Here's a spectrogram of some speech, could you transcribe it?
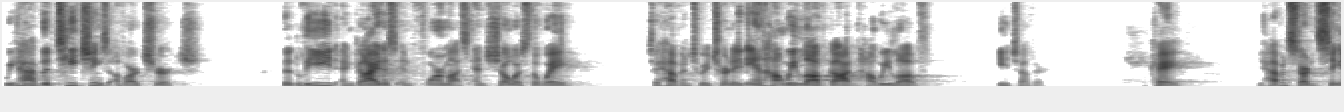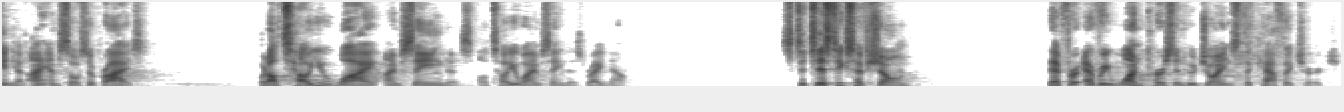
We have the teachings of our church that lead and guide us, inform us, and show us the way to heaven, to eternity, and how we love God and how we love each other. Okay, you haven't started singing yet. I am so surprised. But I'll tell you why I'm saying this. I'll tell you why I'm saying this right now. Statistics have shown that for every one person who joins the Catholic Church,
